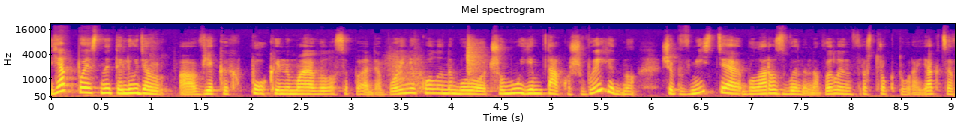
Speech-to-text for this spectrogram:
Як пояснити людям, в яких поки немає велосипеда, або і ніколи не було, чому їм також вигідно, щоб в місті була розвинена велоінфраструктура? Як це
